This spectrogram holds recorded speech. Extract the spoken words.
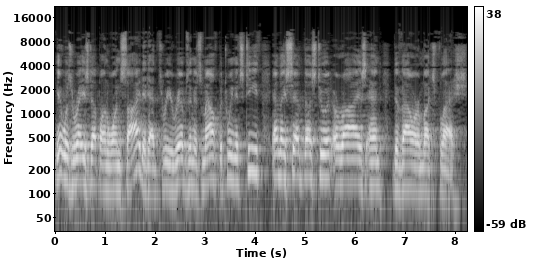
it was raised up on one side. It had three ribs in its mouth between its teeth, and they said thus to it, Arise and devour much flesh.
